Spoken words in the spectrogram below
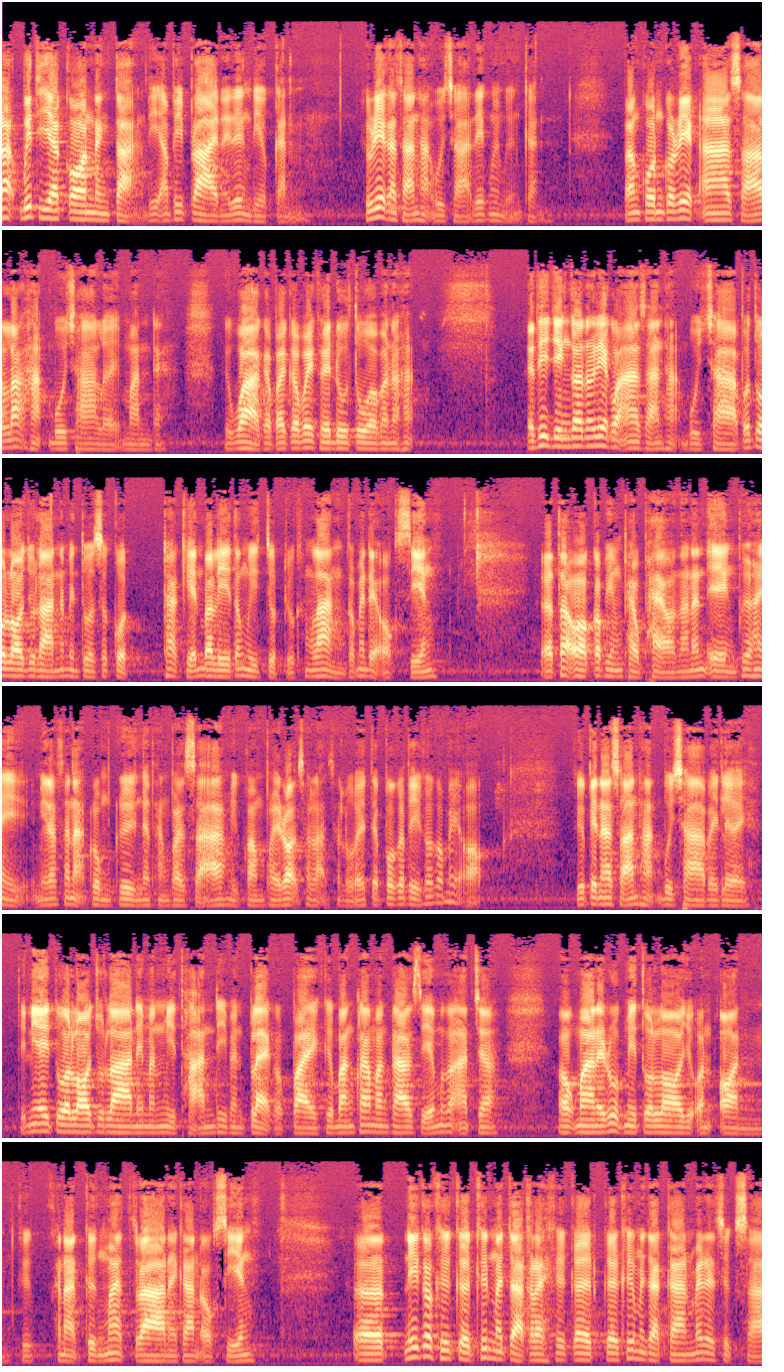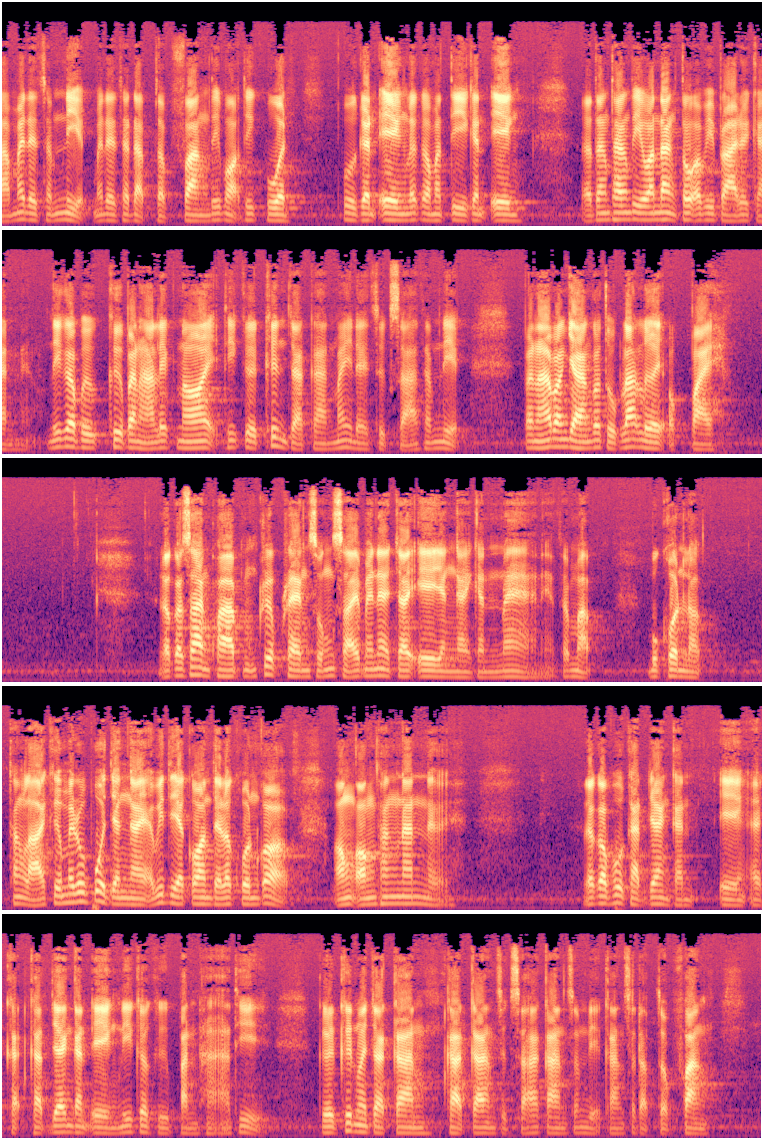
นักวิทยากรต่าง ๆ ที่อภิปรายในเรื่องเดียวกันคือเรียกอาสาหาบูชาเรียกไม่เหมือนกัน บางคนก็เรียกอาสาละหะบูชาเลยมันแต่ คือว่ากันไปก็ไม่เคยดูตัวมันนะฮะแต่ที่จริงก็ต้องเรียกว่าอาสาหะบูชา เพราะตัวรอจุลานั้นเป็นตัวสะกด ถ้าเขียนบาลีต้องมีจุดอยู่ข้างล่าง ก็ไม่ได้ออกเสียงถ้าออกก็เพียงแผ่วๆนั้นเองเพื่อให้มีลักษณะกลมกลืนกันทางภาษา มีความไพเราะสละสลวย แต่ปกติเขาก็ไม่ออก คือเป็นอาสาหะบูชาไปเลย ทีนี้ไอ้ตัวรอจุลาเนี่ยมันมีฐานที่มันแปลกออกไป คือบางครั้งบางคราวเสียงมันก็อาจจะ ออกมาในรูปมีตัวรออยู่อ่อนๆ คือขนาดกึ่งมาตราในการออกเสียง นี่ก็คือเกิดขึ้นมาจากอะไร คือเกิดเกิดขึ้นมาจากการไม่ได้ศึกษา ไม่ได้สำเนียก ไม่ได้สดับสับฟังที่เหมาะที่ควร พูดกันเองแล้วก็มาตีกันเอง ทั้งๆทที่วันนั่งโต๊ะอภิปรายด้วยกัน นี่ก็คือปัญหาเล็กน้อยที่เกิดขึ้นจากการไม่ได้ศึกษาสำเนียก ปัญหาบางอย่างก็ถูกละเลยออกไป แล้วก็สร้างความเครือบแคลงสงสัยไม่แน่ใจเอยังไงกันแม่เนี่ยสำหรับบุคคลเราทั้งหลายคือไม่รู้พูดยังไง วิทยากรแต่ละคนก็อ๋องอ๋องทั้งนั้นเลย แล้วก็พูดขัดแย้งกันเองขัดขัดแย้งกันเองนี่ก็คือปัญหาที่เกิดขึ้นมาจากการขาดการศึกษาการสำเร็จการสดับจบฟัง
